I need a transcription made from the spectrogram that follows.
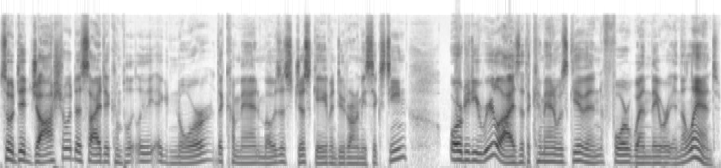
So did Joshua decide to completely ignore the command Moses just gave in Deuteronomy 16 or did he realize that the command was given for when they were in the land?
